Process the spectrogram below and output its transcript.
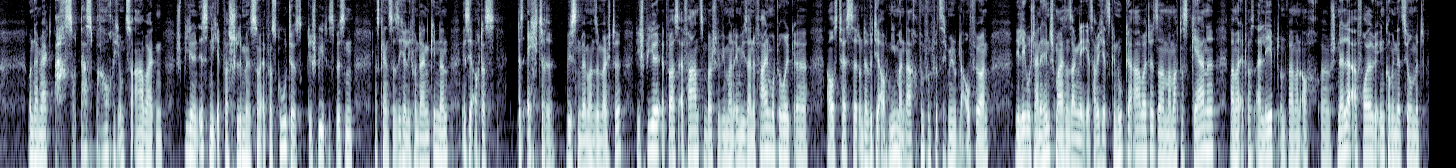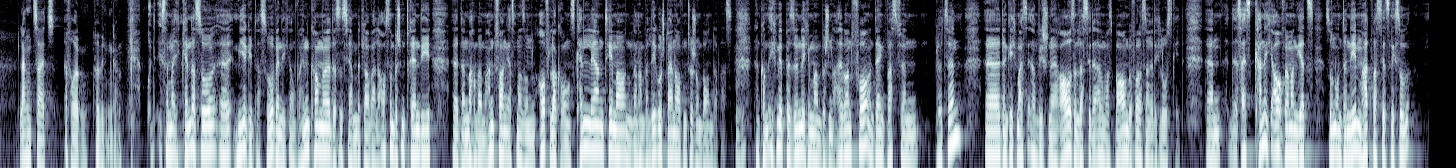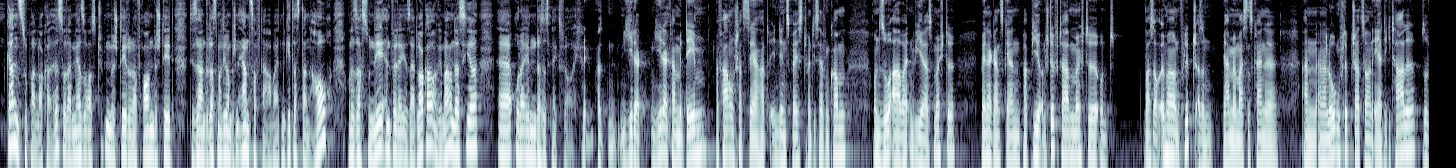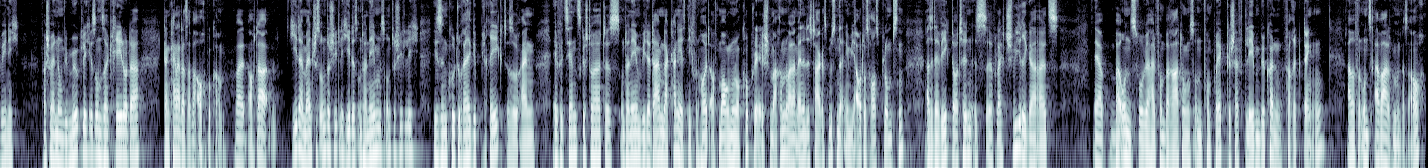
und da merkt, ach so, das brauche ich, um zu arbeiten. Spielen ist nicht etwas Schlimmes, sondern etwas Gutes. Gespieltes Wissen, das kennst du sicherlich von deinen Kindern, ist ja auch das, das echtere Wissen, wenn man so möchte. Die spielen etwas, erfahren zum Beispiel, wie man irgendwie seine Feinmotorik äh, austestet und da wird ja auch niemand nach 45 Minuten aufhören, die Lego-Steine hinschmeißen und sagen, nee, jetzt habe ich jetzt genug gearbeitet, sondern man macht das gerne, weil man etwas erlebt und weil man auch äh, schnelle Erfolge in Kombination mit Langzeiterfolgen verbinden kann. Und ich sag mal, ich kenne das so, äh, mir geht das so, wenn ich irgendwo hinkomme, das ist ja mittlerweile auch so ein bisschen trendy, äh, dann machen wir am Anfang erstmal so ein Auflockerungs-Kennenlernen-Thema und dann haben wir Lego-Steine auf dem Tisch und bauen da was. Mhm. Dann komme ich mir persönlich immer ein bisschen albern vor und denke, was für ein Blödsinn. Äh, dann gehe ich meist irgendwie schnell raus und lasse dir da irgendwas bauen, bevor das dann richtig losgeht. Ähm, das heißt, kann ich auch, wenn man jetzt so ein Unternehmen hat, was jetzt nicht so ganz super locker ist oder mehr so aus Typen besteht oder Frauen besteht, die sagen, du lass mal lieber ein bisschen ernsthafter arbeiten. Geht das dann auch? Oder sagst du, nee, entweder ihr seid locker und wir machen das hier äh, oder eben das ist nichts für euch? Also jeder, jeder kann mit dem Erfahrungsschatz, der er hat, in den Space 27 kommen und so arbeiten, wie er es möchte wenn er ganz gern Papier und Stift haben möchte und was auch immer und Flipchart, also wir haben ja meistens keine an analogen Flipcharts, sondern eher digitale, so wenig Verschwendung wie möglich ist unser Credo da, dann kann er das aber auch bekommen, weil auch da jeder Mensch ist unterschiedlich, jedes Unternehmen ist unterschiedlich, sie sind kulturell geprägt. Also ein effizienzgesteuertes Unternehmen wie der Daimler kann jetzt nicht von heute auf morgen nur noch Co-Creation machen, weil am Ende des Tages müssen da irgendwie Autos rausplumpsen. Also der Weg dorthin ist äh, vielleicht schwieriger als ja, bei uns, wo wir halt vom Beratungs- und vom Projektgeschäft leben. Wir können verrückt denken, aber von uns erwartet man das auch.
